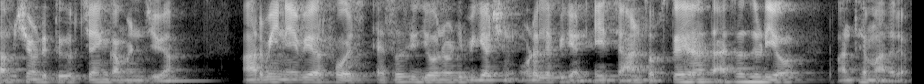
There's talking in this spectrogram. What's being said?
സംശയം ഉണ്ട് തീർച്ചയായും കമന്റ് ചെയ്യുക. Army navy air force S S C job notification ഉടൻ ലഭിക്കാൻ ഈ ചാനൽ സബ്സ്ക്രൈബ് ചെയ്യാത്ത എസ് വീഡിയോ വന്ദേ മാതരം.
